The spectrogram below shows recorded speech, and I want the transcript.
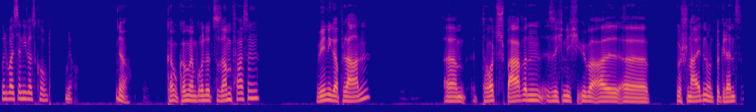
Weil du weißt ja nie, was kommt. Ja. Können, können wir im Grunde zusammenfassen? Weniger planen. Ähm, trotz Sparen sich nicht überall äh, beschneiden und begrenzen.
